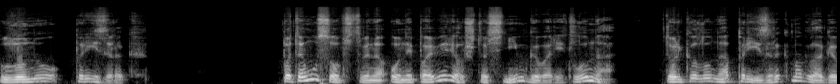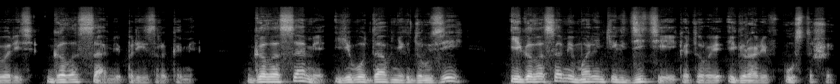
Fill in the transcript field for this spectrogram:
Луну-призрак. Потому, собственно, он и поверил, что с ним говорит луна. Только луна-призрак могла говорить голосами-призраками. Голосами его давних друзей и голосами маленьких детей, которые играли в пустоши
